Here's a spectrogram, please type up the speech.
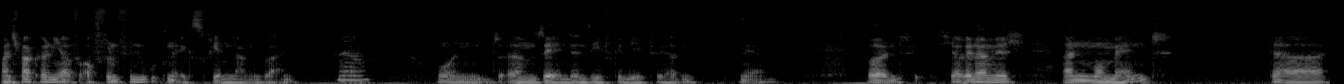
manchmal können ja auch fünf Minuten extrem lang sein Ja. und ähm, sehr intensiv gelebt werden. Ja. Und ich erinnere mich an einen Moment, da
